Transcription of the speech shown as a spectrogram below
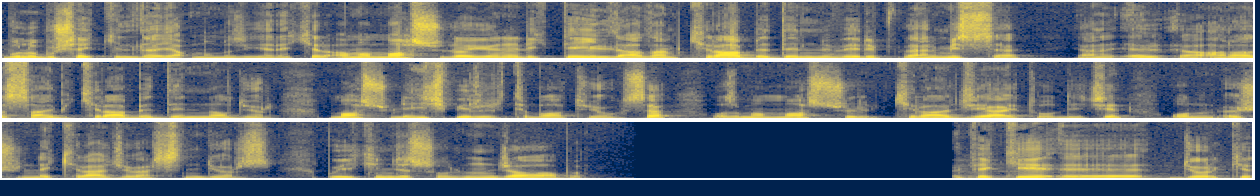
Bunu bu şekilde yapmamız gerekir. Ama mahsule yönelik değil de adam kira bedelini verip vermişse yani ev, e, arazi sahibi kira bedelini alıyor. Mahsule hiçbir irtibatı yoksa o zaman mahsul kiracıya ait olduğu için onun öşünü de kiracı versin diyoruz. Bu ikinci sorunun cevabı. Peki e, diyor ki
